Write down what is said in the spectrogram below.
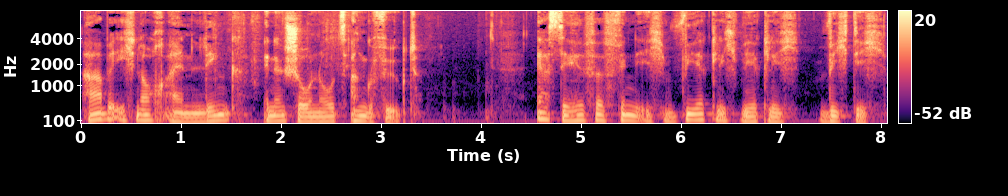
habe ich noch einen Link in den Show Notes angefügt. Erste Hilfe finde ich wirklich, wirklich wichtig.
